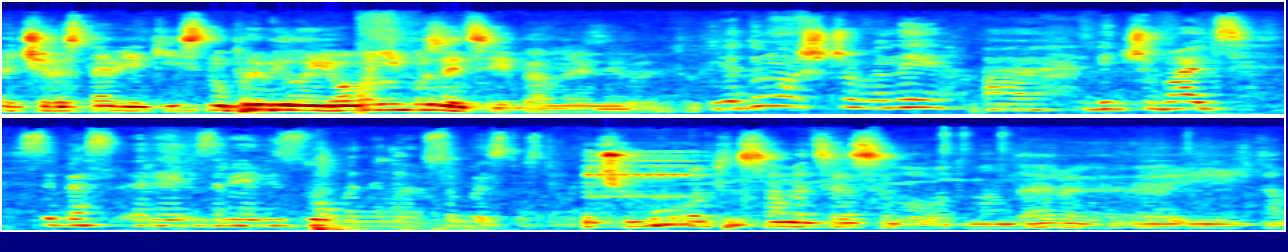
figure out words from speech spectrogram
е, через те в якійсь ну привілейованій позиції певною мірою. Я думаю, що вони е, відчувають себе зреалізованими особистостями. Чому от саме це село, от Мандери е, і там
